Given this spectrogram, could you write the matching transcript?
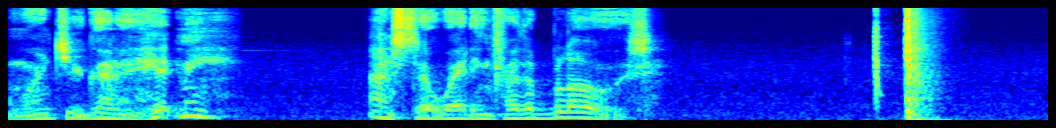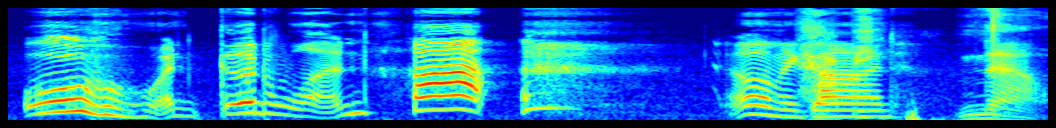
Weren't you gonna hit me? I'm still waiting for the blows. Oh, a good one. Ha! Oh my Happy? god. Now,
